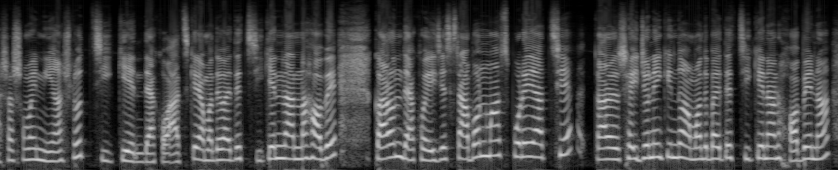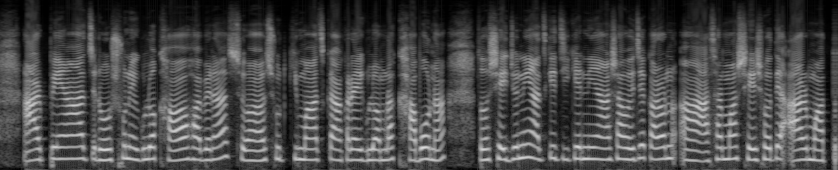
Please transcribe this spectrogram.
আসার সময় নিয়ে আসলো চিকেন। দেখো আজকে আমাদের বাড়িতে চিকেন রান্না হবে। কারণ দেখো, এই যে শ্রাবণ মাস পড়ে যাচ্ছে সেই জন্যই কিন্তু আমাদের বাড়িতে চিকেন আর হবে না। আর পেঁয়াজ, রসুন এগুলো খাওয়া হবে না। শুটকি মাছ, কাঁকড়া এগুলো আমরা খাব না। তো সেই জন্যই আজকে চিকেন নিয়ে আসা হয়েছে। কারণ আষাঢ় মাস শেষ হতে আর মাত্র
